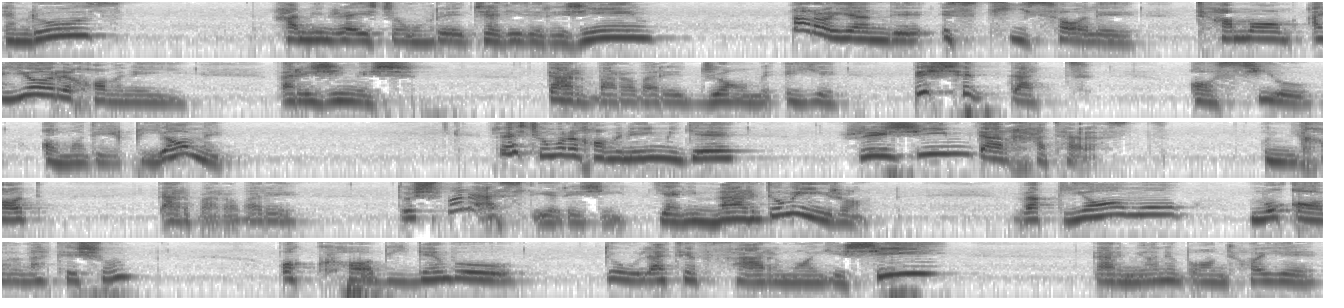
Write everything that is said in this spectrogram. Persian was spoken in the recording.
امروز همین رئیس جمهور جدید رژیم برایند استیصال تمام ایار خامنه ای و رژیمش در برابر جامعه به شدت آسی و آماده قیامه. رئیس جمهور خامنه ای میگه رژیم در خطر است. اون می‌خواد در برابر دشمن اصلی رژیم یعنی مردم ایران و قیام و مقاومتشون با کابینه و دولت فرمایشی در میان باندهای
